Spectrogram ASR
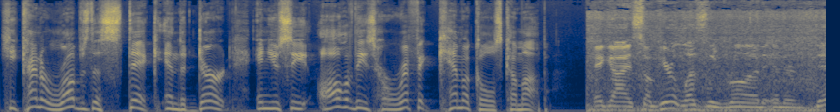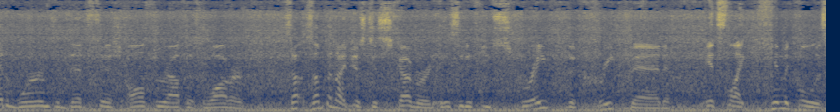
He kind of rubs the stick in the dirt, and you see all of these horrific chemicals come up. Hey guys, so I'm here at Leslie Run, and there's dead worms and dead fish all throughout this water. So, something I just discovered is that if you scrape the creek bed, it's like chemical is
